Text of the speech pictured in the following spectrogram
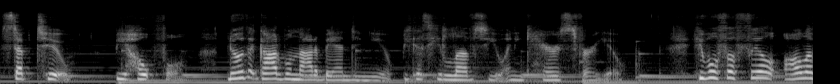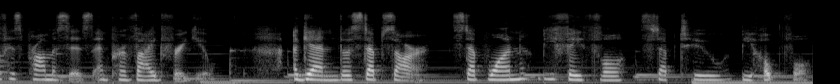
Step two be hopeful. Know that God will not abandon you because He loves you and He cares for you. He will fulfill all of His promises and provide for you. Again, those steps are step one, be faithful. Step two, be hopeful.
